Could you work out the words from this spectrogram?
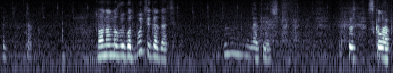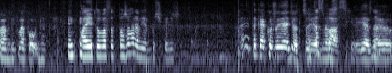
стоит? так, Ну а на Новый год будете гадать? на печь. С клопами, клопов нет. А это у вас от пожара вербочка лежит? А это как уже идет Пасхи, Верхное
